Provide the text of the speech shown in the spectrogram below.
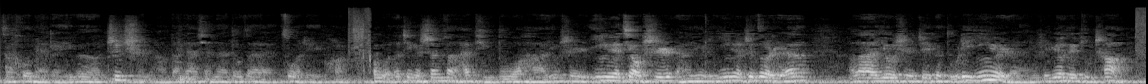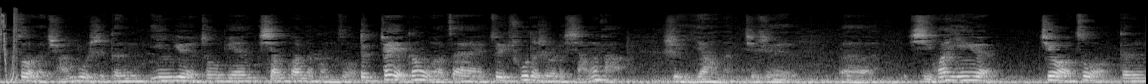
在后面给一个支持啊！大家现在都在做这一块儿，我的这个身份还挺多哈，又是音乐教师，然后又是音乐制作人，完了又是这个独立音乐人，又是乐队主唱，做的全部是跟音乐周边相关的工作。这这也跟我在最初的时候的想法是一样的，就是呃，喜欢音乐就要做跟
